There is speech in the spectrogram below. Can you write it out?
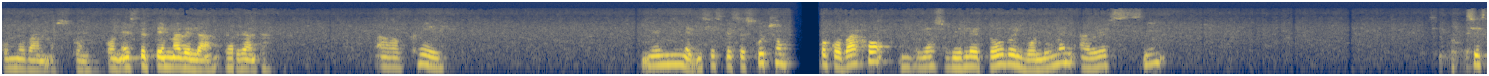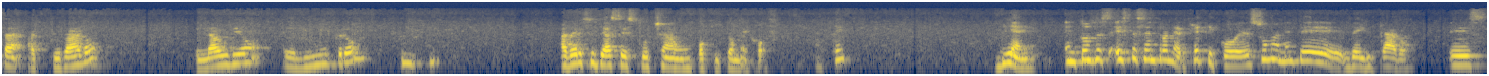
¿cómo vamos con, este tema de la garganta? Ah, ok me dices que se escucha un poco bajo. Voy a subirle todo el volumen a ver si, si está activado el audio, el micro. A ver si ya se escucha un poquito mejor. Bien, entonces este centro energético es sumamente delicado, es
